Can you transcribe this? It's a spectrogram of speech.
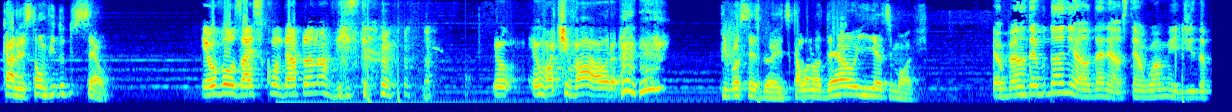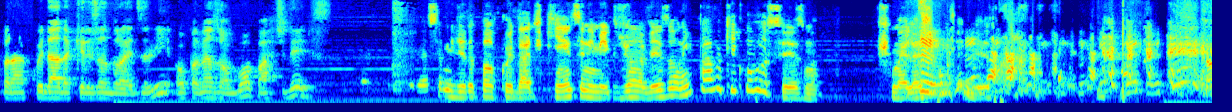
Cara, eles estão vindo do céu. Eu vou usar esconder a plena vista. Eu, eu vou ativar a aura. E vocês dois, Calanodel e Asimov. Eu perguntei pro Daniel, Daniel, você tem alguma medida pra cuidar daqueles androides ali? Ou pelo menos uma boa parte deles? Essa medida pra cuidar de 500 inimigos de uma vez, eu nem tava aqui com vocês, mano. Acho melhor esconder. Então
